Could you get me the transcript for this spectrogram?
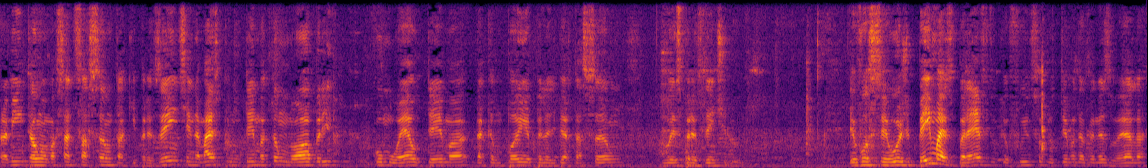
Para mim, então, é uma satisfação estar aqui presente, ainda mais por um tema tão nobre como é o tema da campanha pela libertação do ex-presidente Lula. Eu vou ser hoje bem mais breve do que eu fui sobre o tema da Venezuela,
